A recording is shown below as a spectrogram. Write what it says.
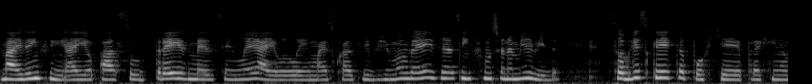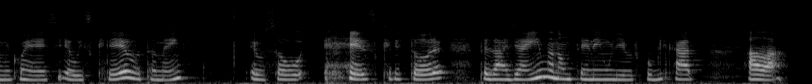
Mas enfim, aí eu passo três meses sem ler, aí eu leio mais quatro livros de uma vez, e é assim que funciona a minha vida. Sobre escrita, porque para quem não me conhece, eu escrevo também. Eu sou escritora, apesar de ainda não ter nenhum livro publicado. Ah lá,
